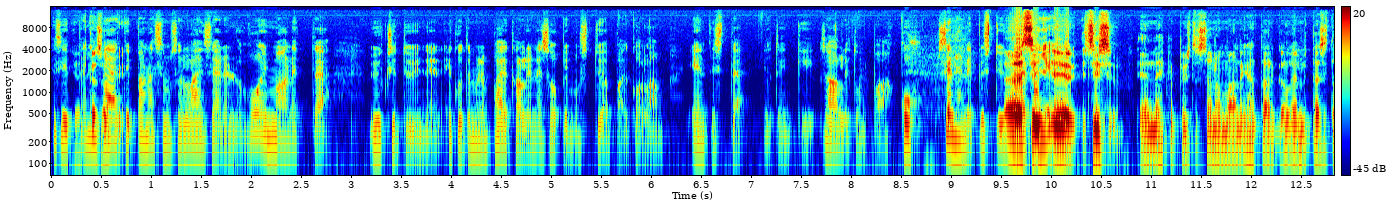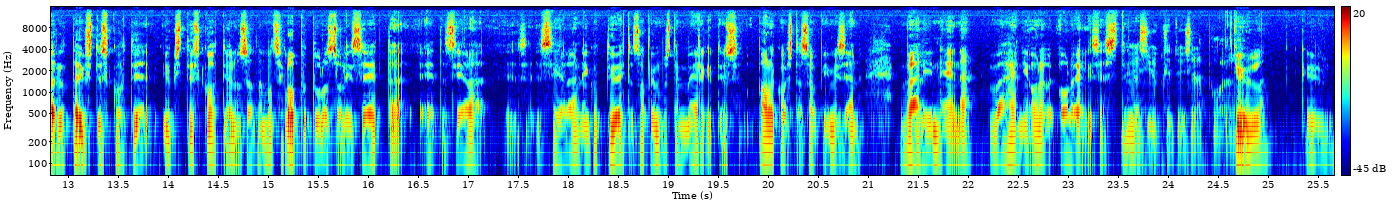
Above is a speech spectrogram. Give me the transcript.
Ja sitten jotka sopi... päätti panna sellaisen lainsäädännön voimaan, että yksityinen, kun tämmöinen paikallinen sopimus työpaikoilla on entistä jotenkin sallitumpaa. Ko, senhän ne pystyy Ää, si- siis en ehkä pysty sanomaan ihan tarkalleen, mitä se tarkoittaa yksityiskohtien, yksityiskohtien osalta, mutta se lopputulos oli se, että, että siellä, siellä niin työehtosopimusten merkitys palkoista sopimisen välineenä väheni ole- oleellisesti. Myös yksityisellä puolella. Kyllä, kyllä.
